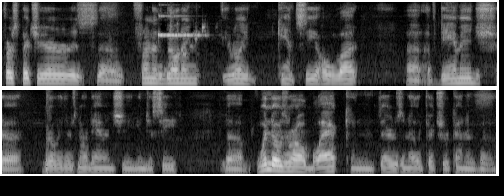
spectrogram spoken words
First picture is the front of the building. You really can't see a whole lot uh, of damage. Uh, really there's no damage. You can just see the windows are all black and there's another picture kind of uh,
